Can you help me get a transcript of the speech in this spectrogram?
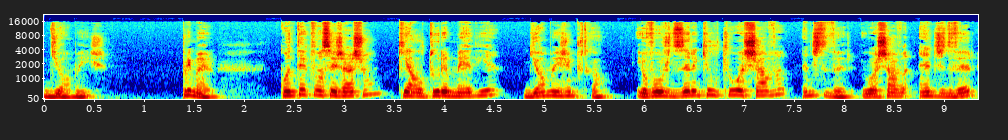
de homens? Primeiro, quanto é que vocês acham que é a altura média de homens em Portugal? Eu vou-vos dizer aquilo que eu achava antes de ver. Eu achava antes de ver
